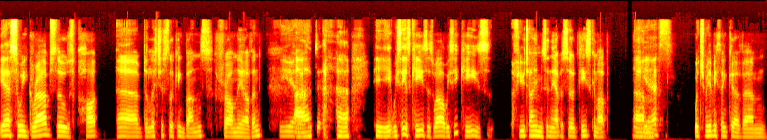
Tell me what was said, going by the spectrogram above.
Yeah, so he grabs those hot uh, delicious looking buns from the oven. Yeah. And uh, he, we see his keys as well. We see keys a few times in the episode. Keys come up. Um, yes. Which made me think of um,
